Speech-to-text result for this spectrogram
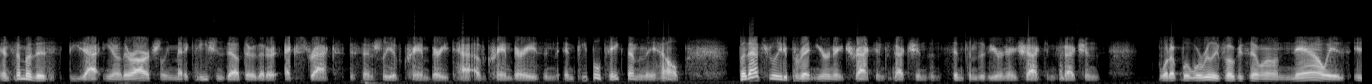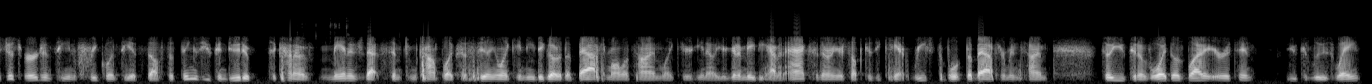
And some of this, these, you know, there are actually medications out there that are extracts essentially of cranberry ta- of cranberries, and, and people take them and they help. But that's really to prevent urinary tract infections and symptoms of urinary tract infections. What, what we're really focusing on now is is just urgency and frequency itself. So things you can do to, to kind of manage that symptom complex of feeling like you need to go to the bathroom all the time, like you're you know you're going to maybe have an accident on yourself because you can't reach the, the bathroom in time. So you can avoid those bladder irritants you could lose weight.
